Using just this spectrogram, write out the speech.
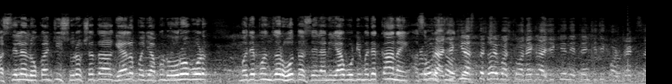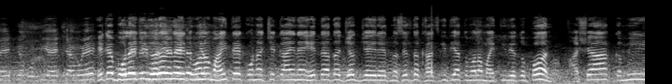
असलेल्या लोकांची सुरक्षता घ्यायला पाहिजे. आपण रोरो बोर्डमध्ये पण जर होत असेल आणि या बोटीमध्ये का नाही असं राजकीय. हस्तक्षेप असतो. अनेक राजकीय नेत्यांची ती कॉन्ट्रॅक्ट आहेत किंवा बोटी आहेत त्यामुळे हे काय बोलायची गरज नाही. तुम्हाला माहिती आहे कोणाचे काय नाही. हे तर आता जग जाहीर आहेत. नसेल तर खाजगीत या तुम्हाला माहिती देतो. पण अशा कमी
